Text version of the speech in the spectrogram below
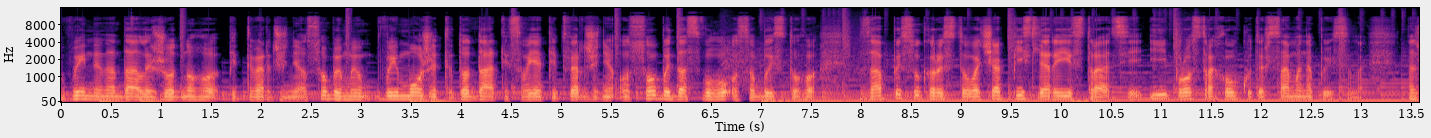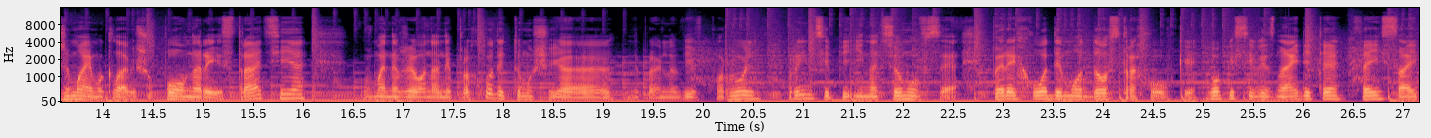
ви не надали жодного підтвердження особи, ми, ви можете додати своє підтвердження особи до свого особистого запису користувача після реєстрації. І про страховку теж саме написано. Нажимаємо клавішу Повна реєстрація. В мене вже вона не проходить, тому що я неправильно ввів пароль. В принципі, і на цьому все. Переходимо до страховки. В описі ви знайдете цей сайт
